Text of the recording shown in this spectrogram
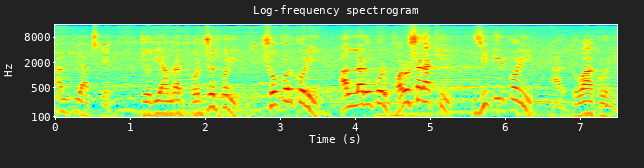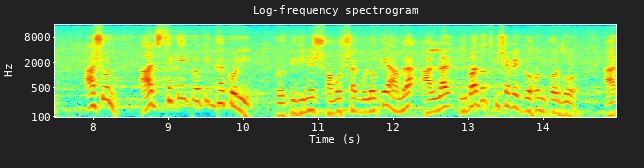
শান্তি আছে। যদি আমরা ধৈর্য ধরি, শকর করি, আল্লাহর উপর ভরসা রাখি, জিকির করি আর দোয়া করি, আসুন আজ থেকেই প্রতিজ্ঞা করি, প্রতিদিনের সমস্যাগুলোকে আমরা আল্লাহর ইবাদত হিসেবে গ্রহণ করব। আর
